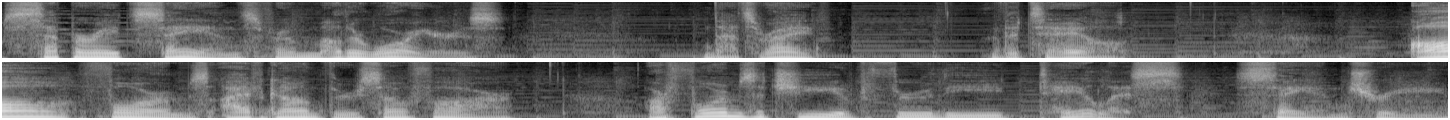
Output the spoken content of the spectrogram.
separates Saiyans from other warriors. That's right, the tail. All forms I've gone through so far are forms achieved through the tailless Saiyan tree.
